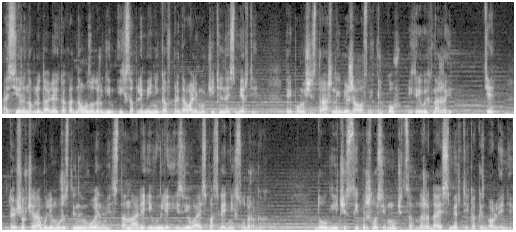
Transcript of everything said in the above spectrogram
асиры наблюдали, как одного за другим их соплеменников предавали мучительной смерти при помощи страшных безжалостных крюков и кривых ножей. Те, кто еще вчера были мужественными воинами, стонали и выли, извиваясь в последних судорогах. Долгие часы пришлось им мучиться, дожидаясь смерти как избавления.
